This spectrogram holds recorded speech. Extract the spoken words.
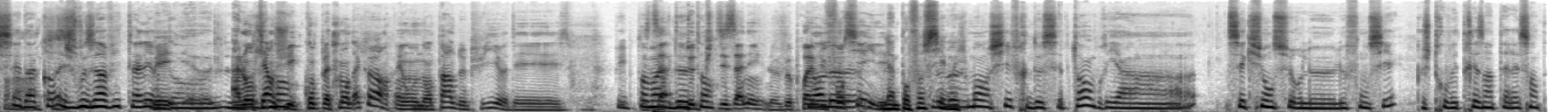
sur assez d'accord. Et je vous invite à lire Mais dans euh, le à long terme, je suis complètement d'accord. Et on en parle depuis euh, des, depuis pas mal de depuis temps. des années. Le, le problème Dans du le- foncier, il est L'impôt Le foncier, oui. logement en chiffres de septembre, il y a une section sur le, le foncier que je trouvais très intéressante.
